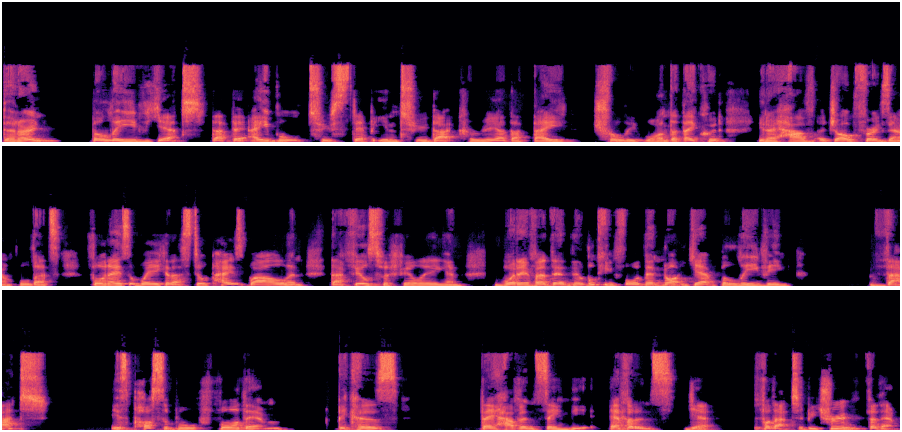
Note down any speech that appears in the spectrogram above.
They don't believe yet that they're able to step into that career that they truly want, that they could, you know, have a job, for example, that's four days a week and that still pays well and that feels fulfilling and whatever they're, they're looking for. They're not yet believing that is possible for them because they haven't seen the evidence yet for that to be true for them.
